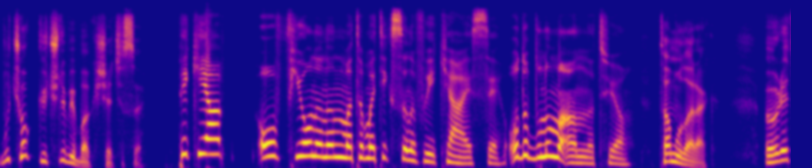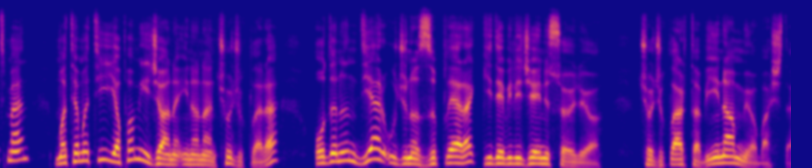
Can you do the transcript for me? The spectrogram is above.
Bu çok güçlü bir bakış açısı. Peki ya o Fiona'nın matematik sınıfı hikayesi, o da bunu mu anlatıyor? Tam olarak. Öğretmen, matematiği yapamayacağına inanan çocuklara odanın diğer ucuna zıplayarak gidebileceğini söylüyor. Çocuklar tabii inanmıyor başta.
